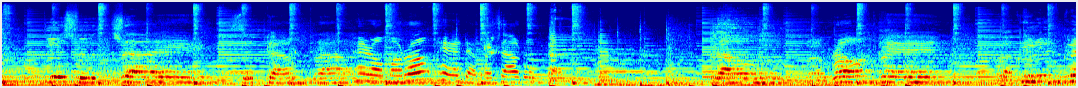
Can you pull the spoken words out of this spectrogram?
ตด้วยสุดใจสุดกำลังให้เรามาร้องเพลงแด่พระเจ้าร่วมกัน เรามาร้องเพลงและคืนเพล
